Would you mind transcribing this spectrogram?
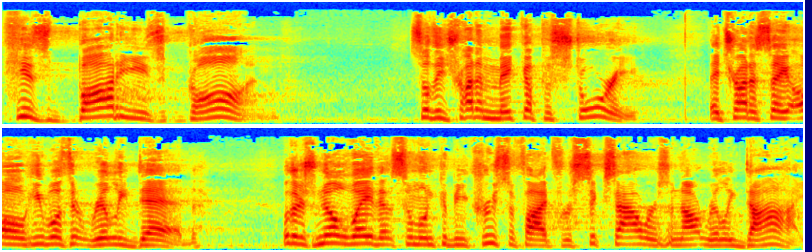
his body's gone. So they try to make up a story. They try to say, oh, he wasn't really dead. Well, there's no way that someone could be crucified for six hours and not really die.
